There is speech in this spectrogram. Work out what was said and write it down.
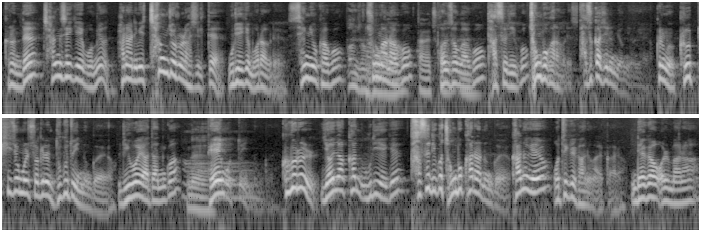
그런데 창세기에 보면 하나님이 창조를 하실 때 우리에게 뭐라 그래요? 생육하고 충만하고 땅에 충만하고. 번성하고 다스리고 정복하라 그랬어. 다섯 가지를 명령해요. 그러면 그 피조물 속에는 누구도 있는 거예요. 리워야단과 네. 베헤못도 있는 거예요. 그거를 연약한 우리에게 다스리고 정복하라는 거예요. 가능해요? 어떻게 가능할까요? 내가 얼마나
